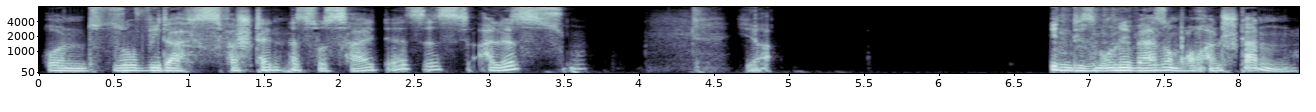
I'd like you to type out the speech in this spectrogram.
Und so wie das Verständnis zur Zeit ist, ist alles, ja, in diesem Universum auch entstanden.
